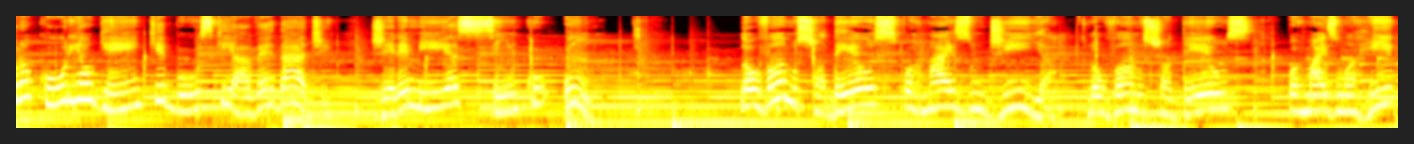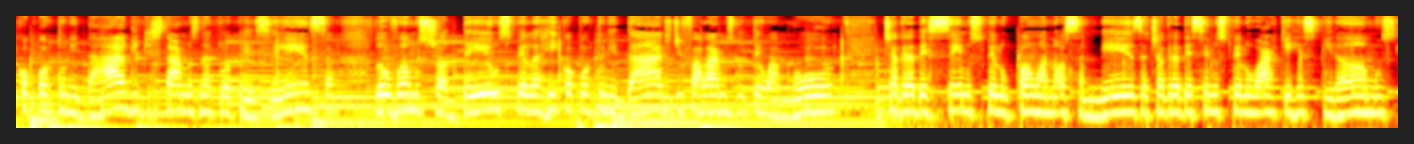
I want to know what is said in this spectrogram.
procure alguém que busque a verdade. Jeremias 5:1. Louvamos, ó Deus, por mais um dia. Louvamos, ó Deus, por mais uma rica oportunidade de estarmos na tua presença. Louvamos, ó Deus, pela rica oportunidade de falarmos do teu amor. Te agradecemos pelo pão à nossa mesa, te agradecemos pelo ar que respiramos.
